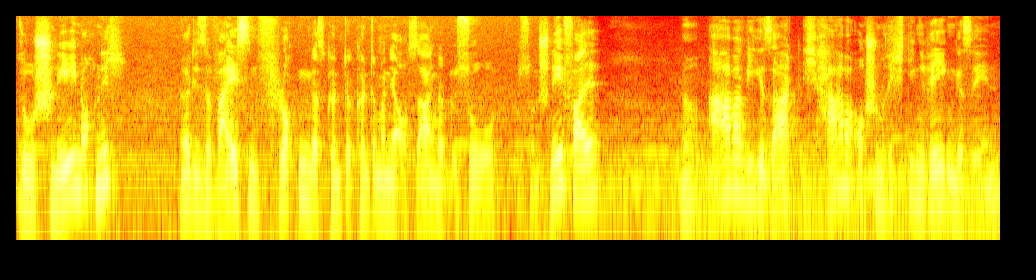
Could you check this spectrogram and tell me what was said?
so Schnee noch nicht. Ne, diese weißen Flocken, das könnte, könnte man ja auch sagen, das ist so, ist so ein Schneefall. Ne? Aber wie gesagt, ich habe auch schon richtigen Regen gesehen.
